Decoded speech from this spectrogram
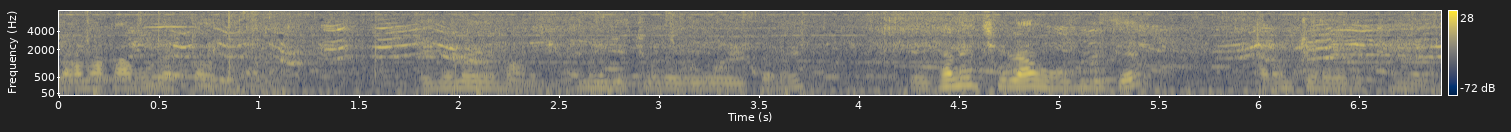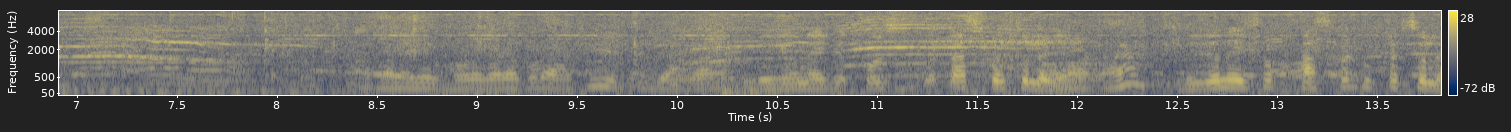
জামা কাপড় একটা হবে। এই জন্যই আমি নিজে চলে গেছি ওইখানে। এইখানেই ছিলাম হুগলিতে। এখন চলে গেছি খুলনা ওখানে ঘর ভাড়া করে আছি একটু জায়গা দুজনে কাজ করে চলে যায়? হ্যাঁ? দুজনে এইসব কাজ করে টুকটাক চলে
